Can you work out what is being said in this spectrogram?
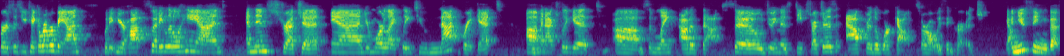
versus you take a rubber band, put it in your hot, sweaty little hand, and then stretch it, and you're more likely to not break it um, and actually get um, some length out of that. So doing those deep stretches after the workouts are always encouraged. Yeah. And using that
